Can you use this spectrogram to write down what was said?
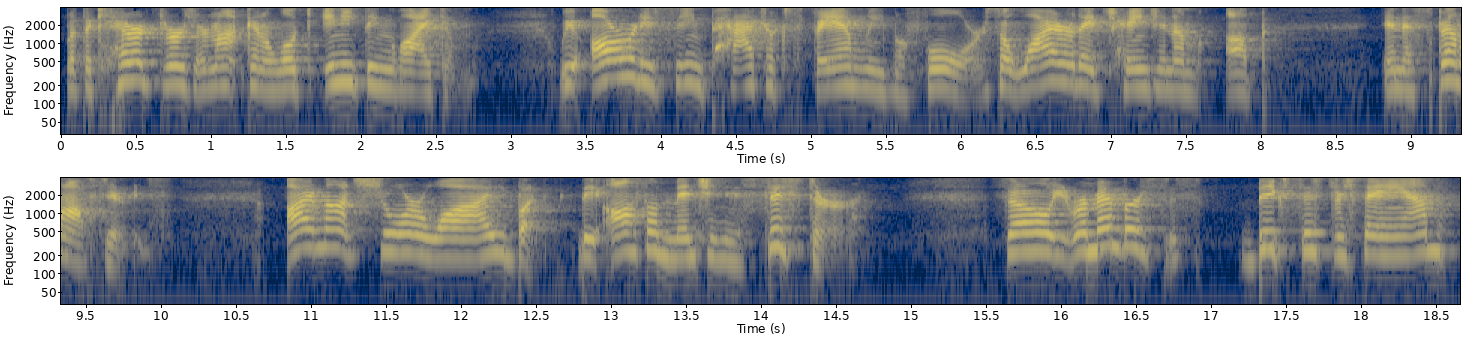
but the characters are not gonna look anything like him. We already seen Patrick's family before, so why are they changing them up in the spin-off series? I'm not sure why, but they also mention his sister. So, you remember Big Sister Sam?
